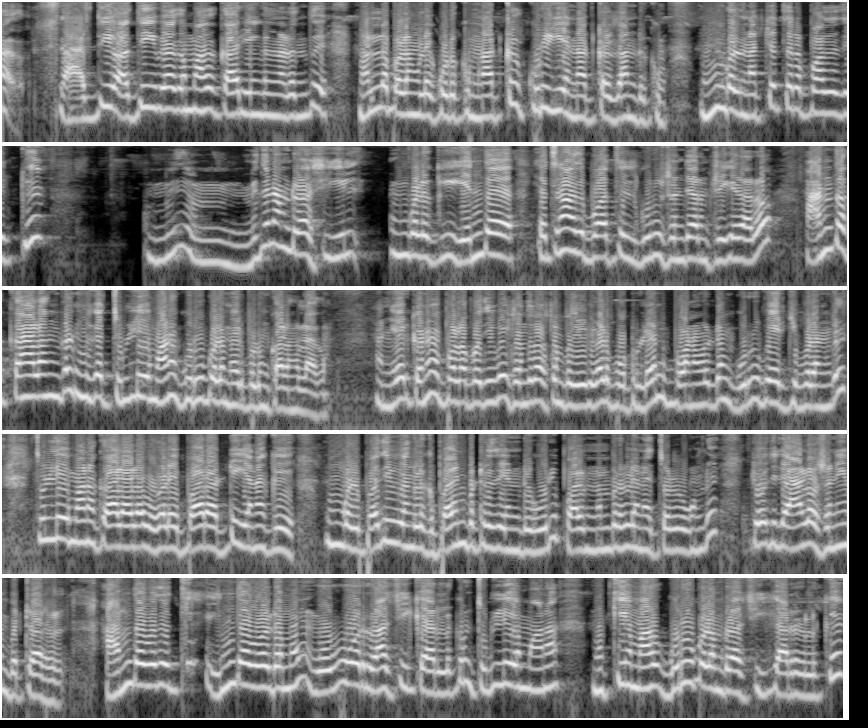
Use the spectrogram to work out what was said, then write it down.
அதி அதிவேகமாக காரியங்கள் நடந்து நல்ல பலன்களை கொடுக்கும் நாட்கள் குறுகிய நாட்கள் தான் இருக்கும். உங்கள் நட்சத்திர பாதத்திற்கு மிதுனம் ராசியில் உங்களுக்கு எந்த எத்தனாவது பாதத்தில் குரு சஞ்சாரம் செய்கிறாரோ அந்த காலங்கள் மிக துல்லியமான குருபலம் ஏற்படும் காலங்களாகும். நான் ஏற்கனவே பல பதிவுகள் சந்திராஷ்டம் பதிவுகளோடு போட்டுள்ளேன். போன வருடம் குரு பயிற்சி பலன்கள் துல்லியமான கால அளவுகளை பாராட்டி எனக்கு உங்கள் பதிவு எங்களுக்கு பயன்பெற்றது என்று கூறி பல நண்பர்கள் என்னை தொடர்பு கொண்டு ஜோதிட ஆலோசனையும் பெற்றார்கள். அந்த விதத்தில் இந்த வருடமும் ஒவ்வொரு ராசிக்காரர்களுக்கும் துல்லியமான முக்கியமாக குரு பலம் ராசிக்காரர்களுக்கு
